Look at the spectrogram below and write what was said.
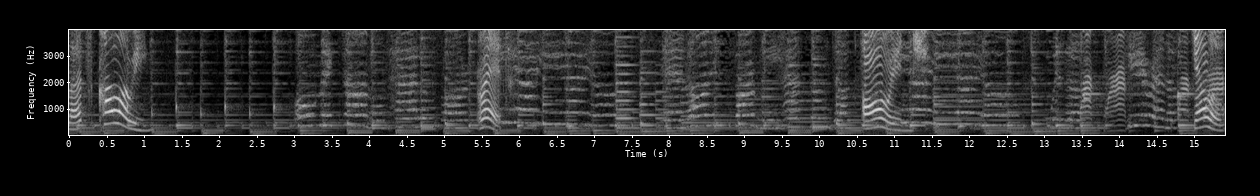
Let's coloring. Red. Orange. Yellow.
